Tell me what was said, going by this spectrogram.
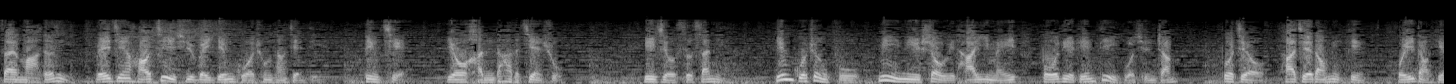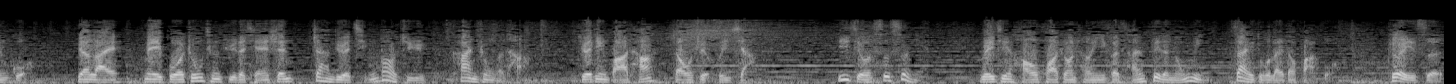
在马德里，韦金豪继续为英国充当间谍，并且有很大的建树。一九四三年，英国政府秘密授予他一枚不列颠帝国勋章。不久，他接到命令回到英国。原来，美国中情局的前身战略情报局看中了他，决定把他招至麾下。一九四四年，维金豪化妆成一个残废的农民，再度来到法国。这一次，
